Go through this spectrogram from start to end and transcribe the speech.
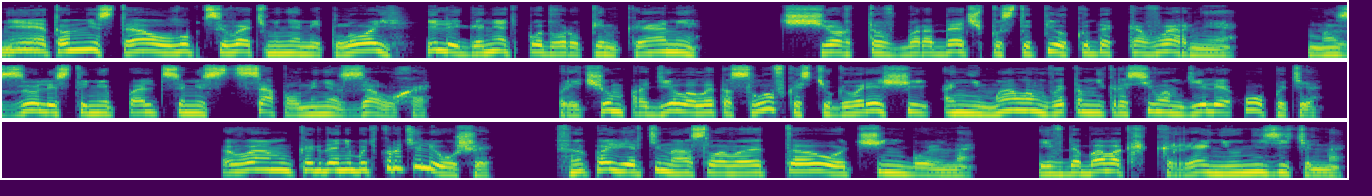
Нет, он не стал лупцевать меня метлой или гонять по двору пинками. Чертов бородач поступил куда коварнее. Мозолистыми пальцами сцапал меня за ухо. Причем проделал это с ловкостью, говорящей о немалом в этом некрасивом деле опыте. Вам когда-нибудь крутили уши? Поверьте на слово, это очень больно. И вдобавок крайне унизительно.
